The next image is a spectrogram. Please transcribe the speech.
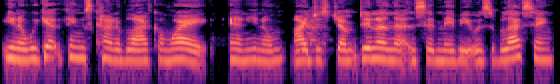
you know, we get things kind of black and white, and you know, I just jumped in on that and said maybe it was a blessing,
